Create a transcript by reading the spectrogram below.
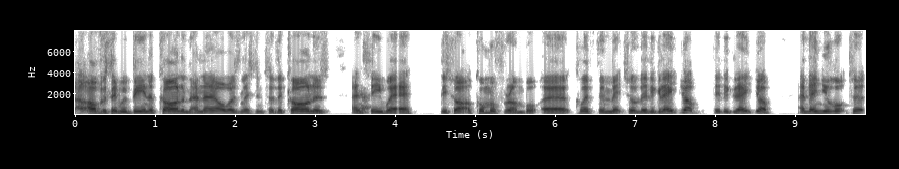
obviously, with being a corner man, I always listen to the corners and yeah. see where they sort of coming from. But uh, Clifton Mitchell did a great job. Did a great job. And then you looked at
